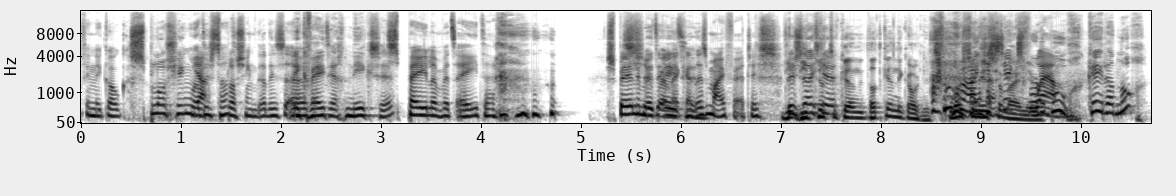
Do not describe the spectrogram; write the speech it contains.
Vind ik ook. Sploshing, wat ja, is dat? sploshing, dat is eh, Ik weet echt niks, hè? spelen met eten. Spelen met eten. Dat is mijn fetish. Die, Dus die, dat dat, je- ken, dat kende ik ook niet. Vroeger had Sploshing je seks voor de boeg. Ken je dat nog?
